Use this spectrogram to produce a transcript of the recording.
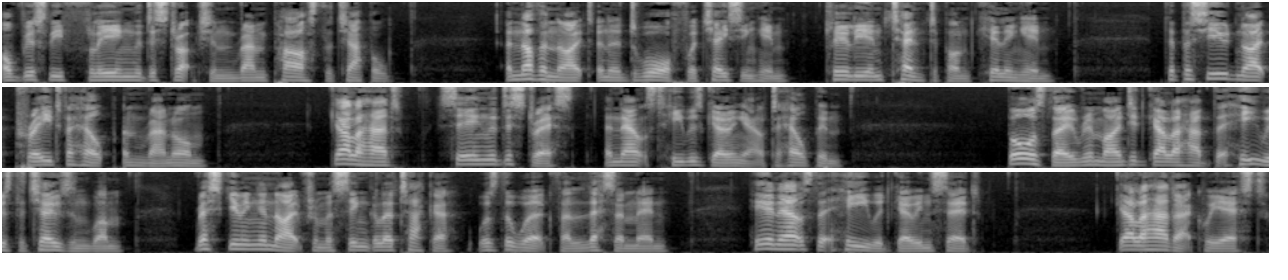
obviously fleeing the destruction, ran past the chapel. Another knight and a dwarf were chasing him, clearly intent upon killing him. The pursued knight prayed for help and ran on. Galahad, seeing the distress, announced he was going out to help him. Bors, though, reminded Galahad that he was the chosen one. Rescuing a knight from a single attacker was the work for lesser men. He announced that he would go instead. Galahad acquiesced.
